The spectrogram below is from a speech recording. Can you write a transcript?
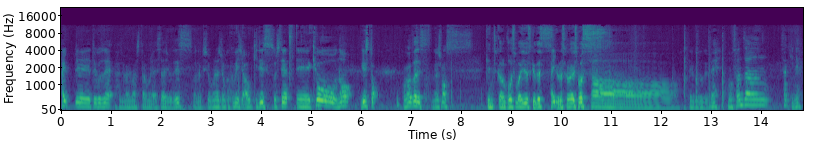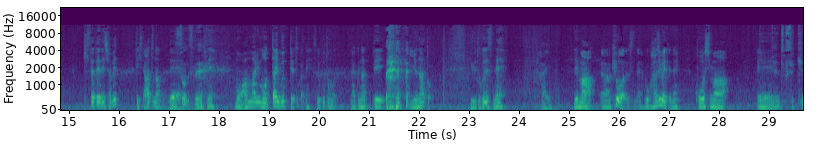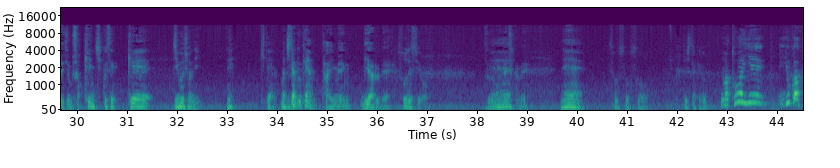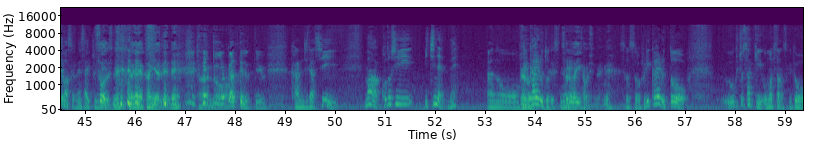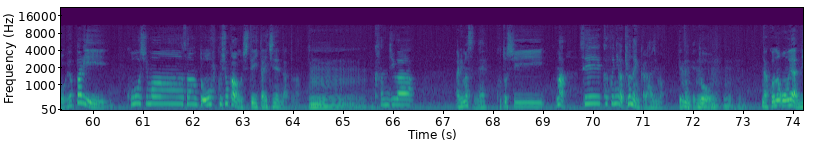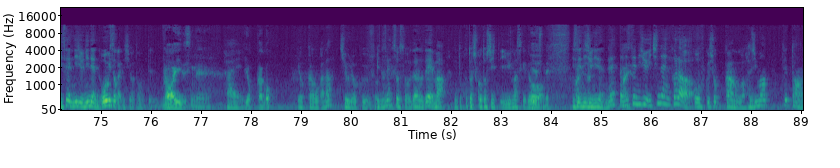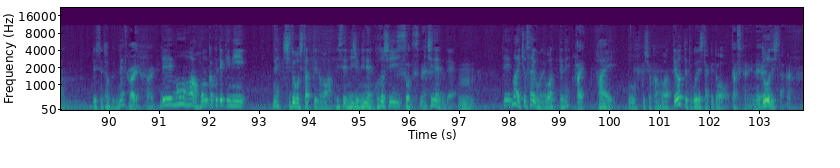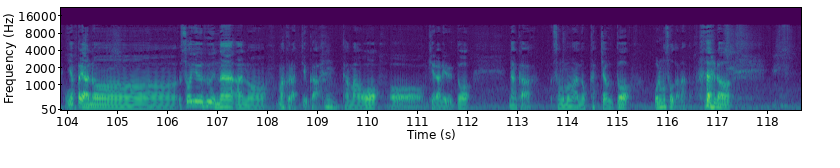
はい、えーということで始まりましたオムライスラジオです。私オムライスの革命児青木です。そして、えー今日のゲストこの方です。お願いします。建築家の高島祐介です、はい。よろしくお願いします。さあということでねもう散々さっきね喫茶店で喋ってきた後なのでそうですね。ねもうあんまりもったいぶってとかねそういうこともなくなっているなと。いうとこですね。はい。でまああ今日はですね僕初めてね高島、えー建築設計事務所。建築設計事務所にね来て、まあ、自宅兼、対面リアルで。そうですよ。ズームでしかね。ねえ。そうそうそう。でしたけど。まあとはいえよく会ってますよね最近ね。そうですね。なんやかんやでね。最近よく会ってるっていう感じだし。まあ今年1年ねあの振り返るとですね。それはいいかもしれないね。そうそう。振り返ると僕ちょっとさっき思ってたんですけどやっぱり高島さんと往復書簡をしていた1年だったなうーん。感じはありますね。今年まあ正確には去年から始まってたけど、このオンエア2022年の大晦日にしようと思ってるうんああいいですね。はい。4日後？4日後かな？収録日のね。そそうそう。なのでまあ今年今年って言いますけどいいですね。2022年ね、はい。だから2021年から往復食感は始まってたんですね多分ね。はいはい。でもうまあ本格的にね指導したっていうのは2022年今年そうですね。1年で、うん。でまあ一応最後まで終わってね。はい。はい往復書簡終わったよってとこでしたけど確かにね。どうでしたか？やっぱりあのーそういうふうなあの枕っていうか、うん。球をお蹴られるとなんかそのまま乗っかっちゃうと俺もそうだなと。あの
